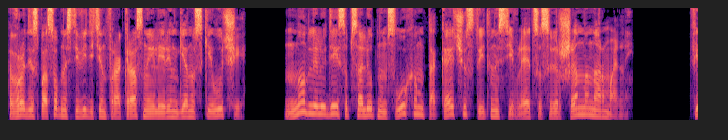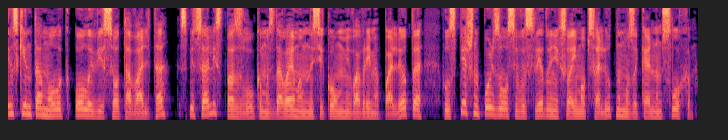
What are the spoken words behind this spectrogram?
вроде способности видеть инфракрасные или рентгеновские лучи. Но для людей с абсолютным слухом такая чувствительность является совершенно нормальной. Финский энтомолог Ола Висо Тавальта, специалист по звукам, издаваемым насекомыми во время полета, успешно пользовался в исследованиях своим абсолютным музыкальным слухом,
